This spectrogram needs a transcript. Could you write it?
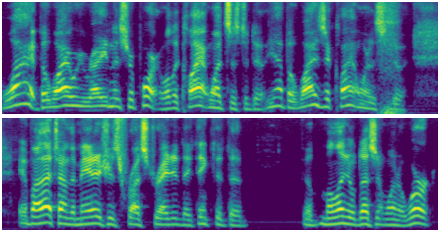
why? But why are we writing this report? Well, the client wants us to do it. Yeah, but why does the client want us to do it? And by that time, the manager's frustrated. They think that the the millennial doesn't want to work.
